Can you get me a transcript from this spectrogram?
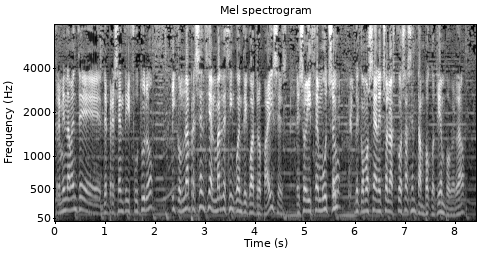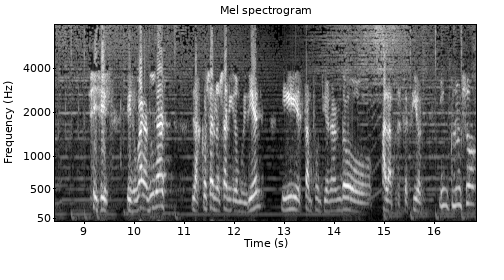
tremendamente de presente y futuro y con una presencia en más de 54 países. Eso dice mucho de cómo se han hecho las cosas en tan poco tiempo, ¿verdad? Sí, sí, sin lugar a dudas, las cosas nos han ido muy bien y están funcionando a la perfección. Incluso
